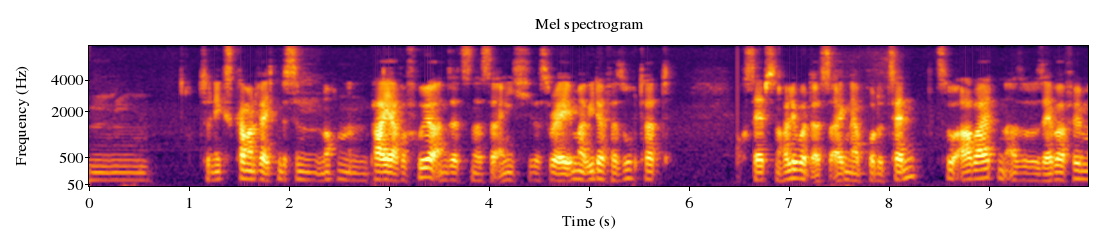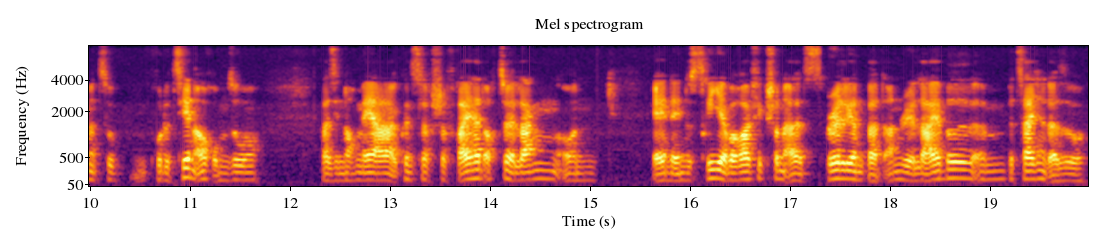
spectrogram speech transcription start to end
Hm, zunächst kann man vielleicht ein bisschen noch ein paar Jahre früher ansetzen, dass er eigentlich, dass Ray immer wieder versucht hat, auch selbst in Hollywood als eigener Produzent zu arbeiten, also selber Filme zu produzieren, auch um so quasi noch mehr künstlerische Freiheit auch zu erlangen und er in der Industrie aber häufig schon als brilliant but unreliable ähm, bezeichnet, also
